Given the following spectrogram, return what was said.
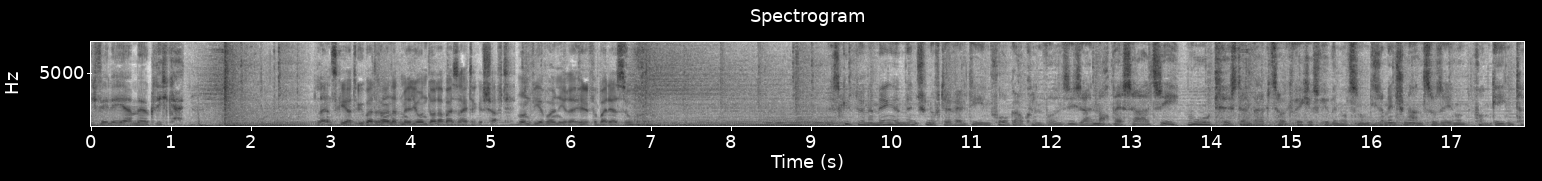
Ich wähle eher Möglichkeiten. Lansky hat über 300 Millionen Dollar beiseite geschafft. Und wir wollen Ihre Hilfe bei der Suche. Es gibt eine Menge Menschen auf der Welt, die Ihnen vorgaukeln wollen, sie seien noch besser als Sie. Wut ist ein Werkzeug, welches wir benutzen, um diese Menschen anzusehen und vom Gegenteil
